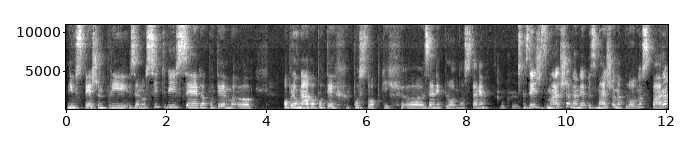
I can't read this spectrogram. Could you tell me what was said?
ni uspešen pri zanositvi, se ga potem. Uh, obravnava po teh postopkih uh, za neplodnost. Ne? Okay. Zdaj, zmanjšana, ne, zmanjšana plodnost para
